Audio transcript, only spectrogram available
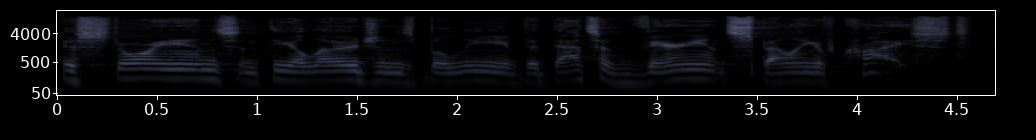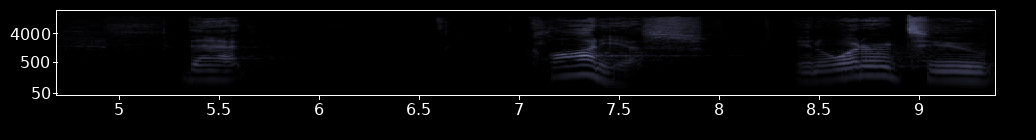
historians and theologians believe that that's a variant spelling of Christ. That Claudius, in order to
